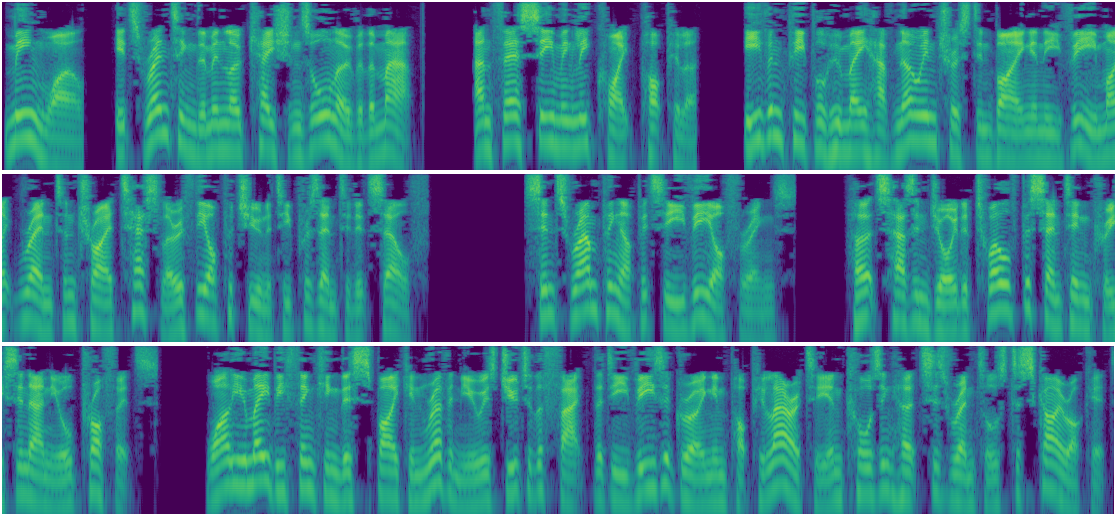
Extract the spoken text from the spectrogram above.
Meanwhile, it's renting them in locations all over the map. And they're seemingly quite popular. Even people who may have no interest in buying an EV might rent and try a Tesla if the opportunity presented itself. Since ramping up its EV offerings, Hertz has enjoyed a 12% increase in annual profits. While you may be thinking this spike in revenue is due to the fact that EVs are growing in popularity and causing Hertz's rentals to skyrocket.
